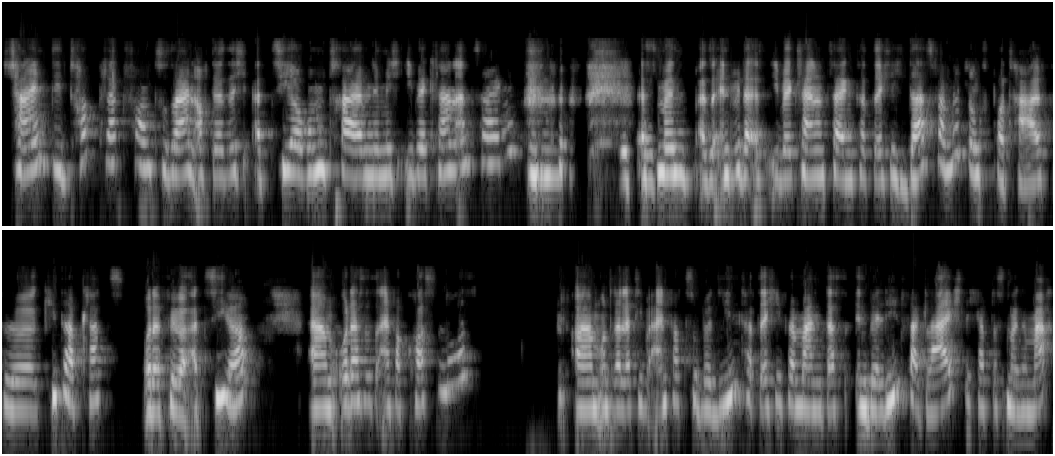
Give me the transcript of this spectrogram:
scheint die Top-Plattform zu sein, auf der sich Erzieher rumtreiben, nämlich eBay Kleinanzeigen. Mhm. Es, mein- also entweder ist eBay Kleinanzeigen tatsächlich das Vermittlungsportal für Kita-Platz oder für Erzieher, ähm, oder es ist einfach kostenlos ähm, und relativ einfach zu bedienen. Tatsächlich, wenn man das in Berlin vergleicht, ich habe das mal gemacht,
